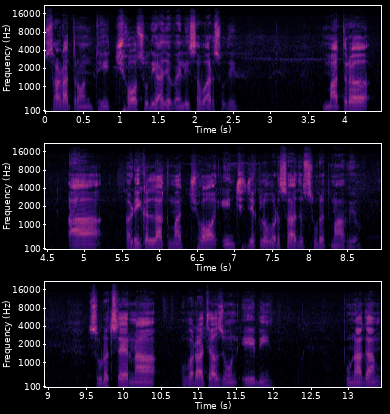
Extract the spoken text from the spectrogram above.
સાડા ત્રણથી છ સુધી, આજે વહેલી સવાર સુધી, માત્ર આ અઢી કલાકમાં છ ઇંચ જેટલો વરસાદ સુરતમાં આવ્યો. સુરત શહેરના Varachha zone A B Punagam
